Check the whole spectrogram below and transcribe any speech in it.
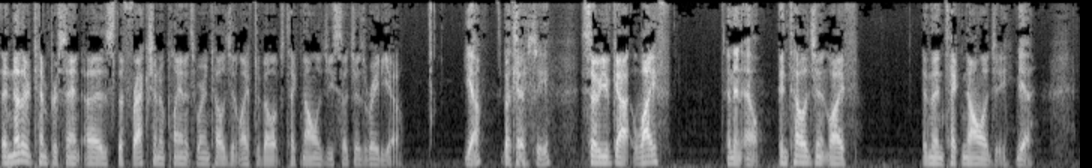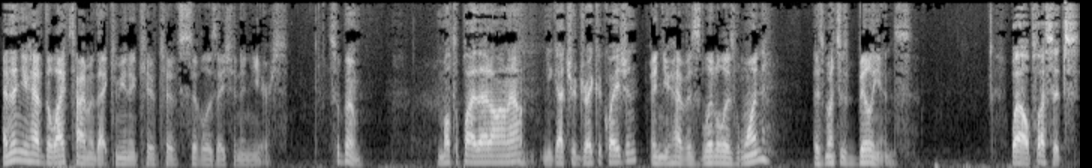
another 10% is the fraction of planets where intelligent life develops technology such as radio. Yeah. That's Okay. FC. So you've got life, And then L. intelligent life, and then technology. Yeah. And then you have the lifetime of that communicative civilization in years. So boom. Multiply that on out. You got your Drake equation. And you have as little as one, as much as billions. Well, plus it's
